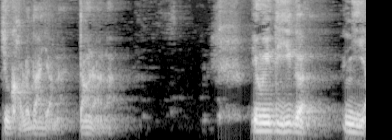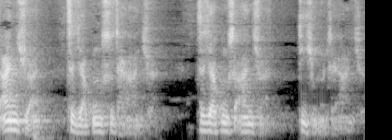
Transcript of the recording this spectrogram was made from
就考虑大家呢？当然了。因为第一个，你安全，这家公司才安全；这家公司安全，弟兄们才安全。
